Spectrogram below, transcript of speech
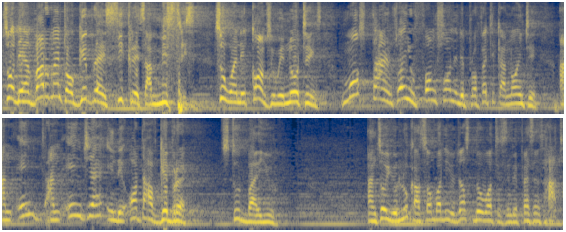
So the environment of Gabriel is secrets and mysteries. So when he comes, you will know things. Most times, when you function in the prophetic anointing, an, an angel in the order of Gabriel stood by you. And so you look at somebody, you just know what is in the person's heart.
